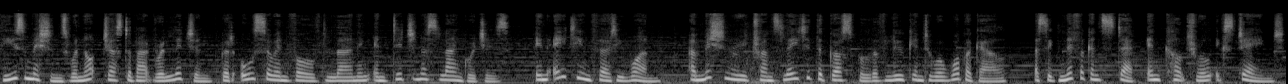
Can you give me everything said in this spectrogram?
These missions were not just about religion but also involved learning indigenous languages. In 1831, a missionary translated the Gospel of Luke into Awabakal, a significant step in cultural exchange.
